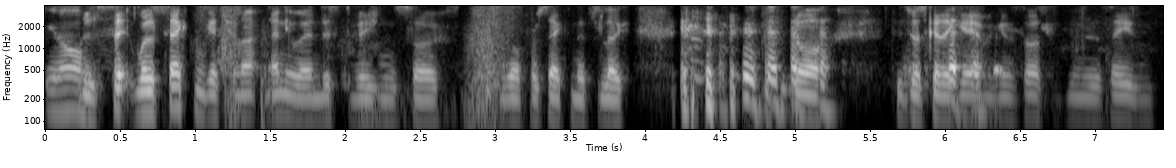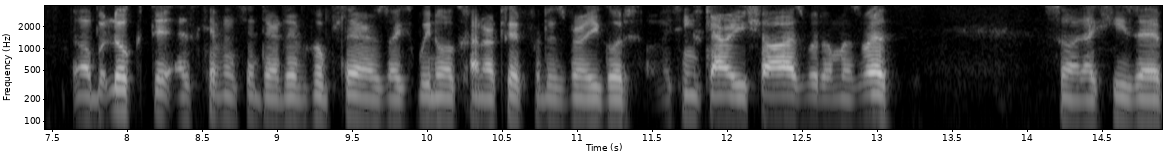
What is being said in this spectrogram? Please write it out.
you know, Well, se- well, second get you anyway in this division, so go for second if you like. no, they just get a game against us in the season. Oh, but look, they, as Kevin said there, they've good players. Like we know Conor Clifford is very good. I think Gary Shaw is with them as well. So like he's a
